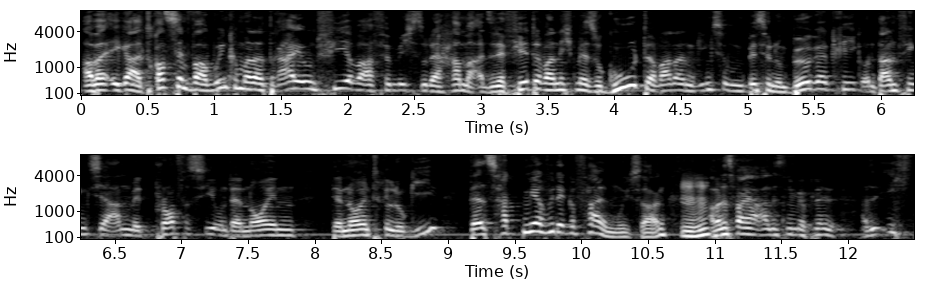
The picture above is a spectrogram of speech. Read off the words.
Aber egal, trotzdem war Wing Commander 3 und 4 war für mich so der Hammer. Also der vierte war nicht mehr so gut, da war dann ging es um ein bisschen um Bürgerkrieg und dann fing es ja an mit Prophecy und der neuen, der neuen Trilogie. Das hat mir auch wieder gefallen, muss ich sagen. Mhm. Aber das war ja alles nicht mehr Play. Also ich.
